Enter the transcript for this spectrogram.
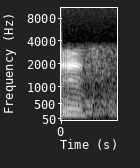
Mm.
